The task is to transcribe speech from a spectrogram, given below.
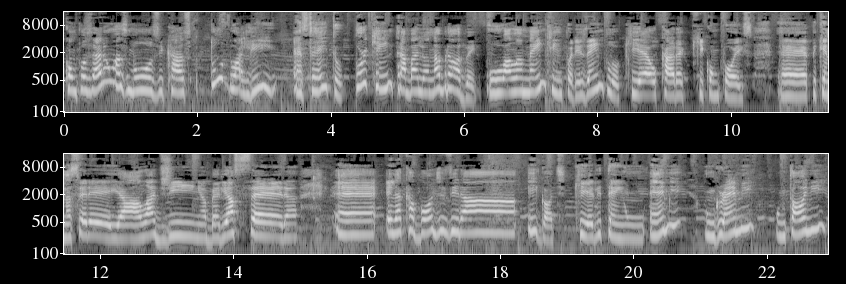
compuseram as músicas, tudo ali é feito por quem trabalhou na Broadway. O Alan Menken, por exemplo, que é o cara que compôs é, Pequena Sereia, Aladdin, A Bela e a Fera, é, ele acabou de virar EGOT, que ele tem um Emmy, um Grammy, um Tony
